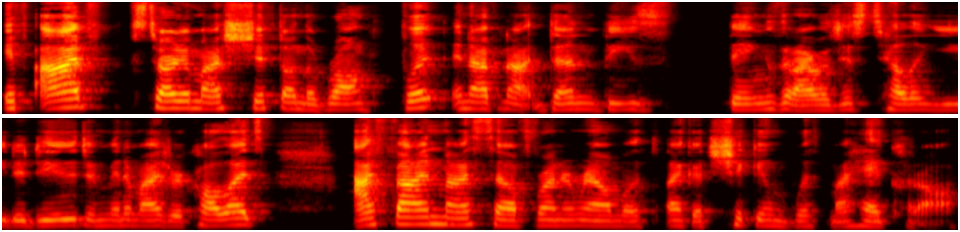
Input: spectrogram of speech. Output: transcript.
if I've started my shift on the wrong foot and I've not done these things that I was just telling you to do to minimize your call lights, I find myself running around with like a chicken with my head cut off.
